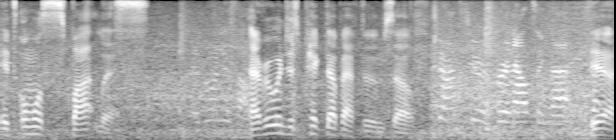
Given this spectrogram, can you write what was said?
It's almost spotless. Everyone. Everyone just picked up after themselves. Jon Stewart for announcing that. Yeah.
